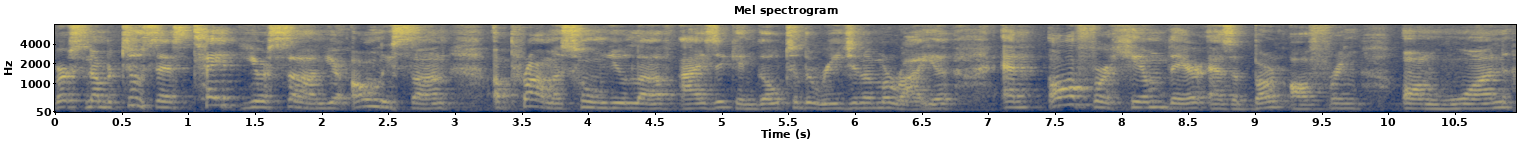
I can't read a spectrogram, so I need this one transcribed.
Verse number two says, Take your son, your only son, a promise whom you love, Isaac, and go to the region of Moriah and offer him there as a burnt offering on one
